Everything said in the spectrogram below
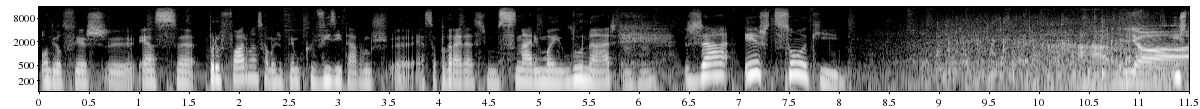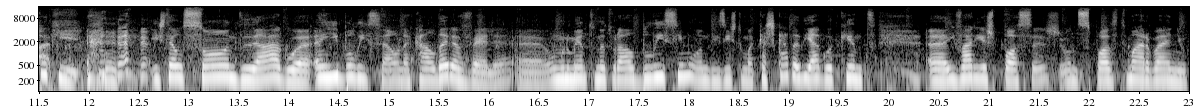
onde ele fez essa performance, ao mesmo tempo que visitávamos essa pedreira, assim, um cenário meio lunar. Uhum. Já este som aqui. Ah, melhor. Isto aqui, isto é o som de água em ebulição na Caldeira Velha, uh, um monumento natural belíssimo, onde existe uma cascata de água quente uh, e várias poças, onde se pode tomar banho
